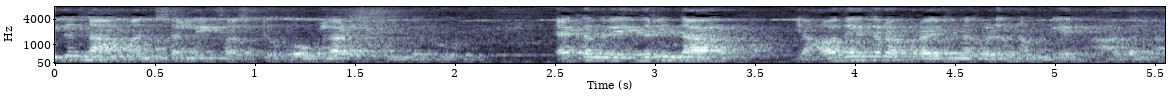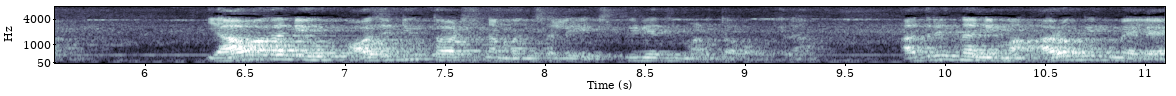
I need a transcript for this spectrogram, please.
ಇದನ್ನು ಮನಸ್ಸಲ್ಲಿ ಫಸ್ಟು ಹೋಗ್ಲಾಡಿಸ್ಕೊಳ್ಬೇಕು ಯಾಕಂದರೆ ಇದರಿಂದ ಯಾವುದೇ ಥರ ಪ್ರಯೋಜನಗಳು ನಮಗೆ ಆಗಲ್ಲ. ಯಾವಾಗ ನೀವು ಪಾಸಿಟಿವ್ ಥಾಟ್ಸ್ನ ಮನಸ್ಸಲ್ಲಿ ಎಕ್ಸ್ಪೀರಿಯೆನ್ಸ್ ಮಾಡ್ತಾ ಹೋಗ್ತೀರಾ, ಅದರಿಂದ ನಿಮ್ಮ ಆರೋಗ್ಯದ ಮೇಲೆ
